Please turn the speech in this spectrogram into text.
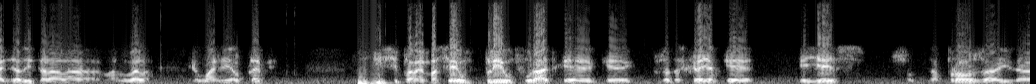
anys editarà la, la novel·la, que guanyi el premi. Uh I -huh. simplement va ser omplir un forat que, que nosaltres creiem que, que hi és, de prosa i de,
